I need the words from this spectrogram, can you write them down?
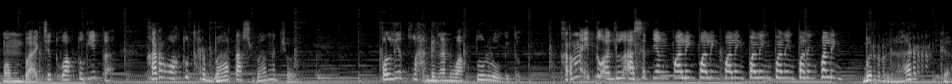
Membudget waktu kita. Karena waktu terbatas banget coy. Pelitlah dengan waktu lo gitu karena itu adalah aset yang paling paling paling paling paling paling paling berharga.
